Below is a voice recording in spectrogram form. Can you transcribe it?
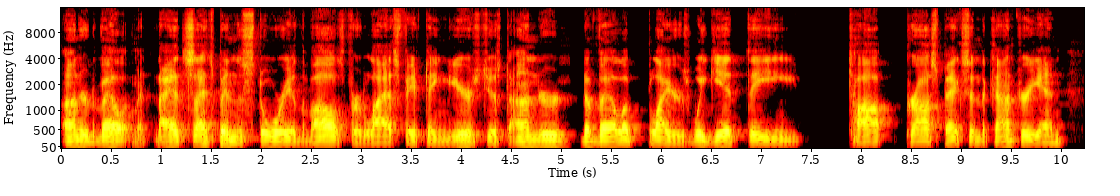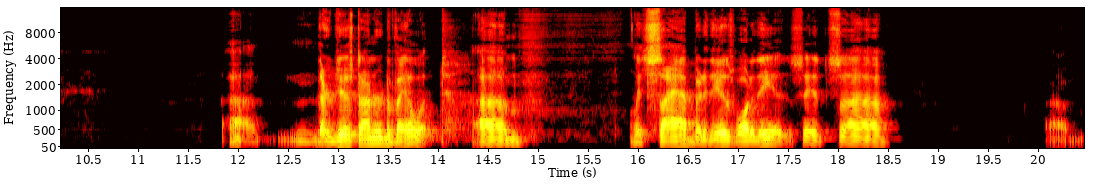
underdevelopment. That's that's been the story of the Vols for the last fifteen years. Just underdeveloped players. We get the top prospects in the country, and uh, they're just underdeveloped. Um, it's sad, but it is what it is. It's uh, um,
